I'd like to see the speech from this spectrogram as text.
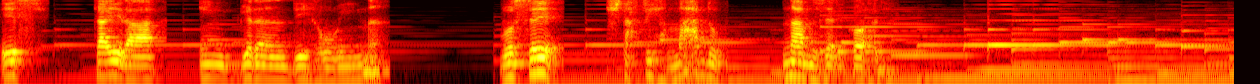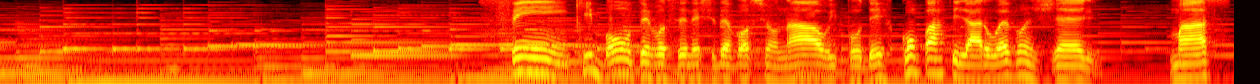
esse cairá em grande ruína. Você está firmado na misericórdia. Sim, que bom ter você neste devocional e poder compartilhar o Evangelho. Mas,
